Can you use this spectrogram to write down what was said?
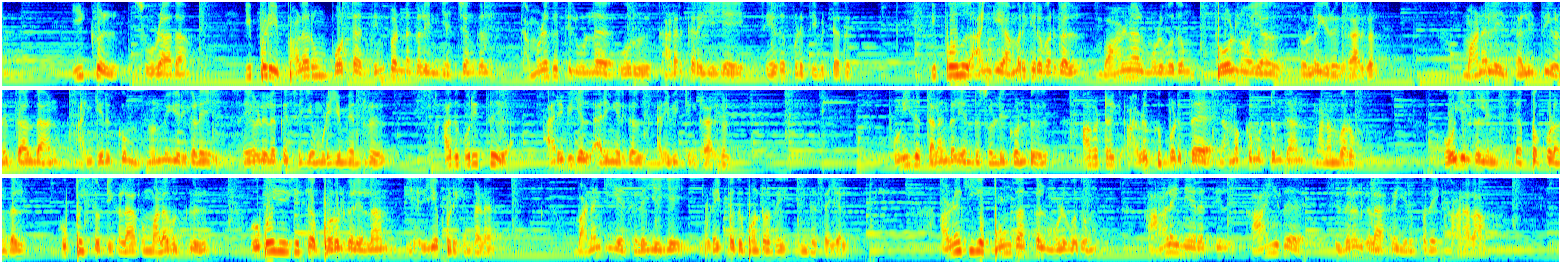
ஈக்கள் சூழாதா? இப்படி பலரும் போட்ட தின்பண்டங்களின் எச்சங்கள் தமிழகத்தில் உள்ள ஒரு கடற்கரையையே சேதப்படுத்திவிட்டது. இப்போது அங்கே அமர்கிறவர்கள் வாழ்நாள் முழுவதும் தோல் நோயால் தொல்லையுறுகிறார்கள். மணலை சலித்து எடுத்தால்தான் அங்கிருக்கும் நுண்ணுயிர்களை செயலிழக்க செய்ய முடியும் என்று அது குறித்து அறிவியல் அறிஞர்கள் அறிவிக்கின்றார்கள். புனித தலங்கள் என்று சொல்லிக்கொண்டு அவற்றை அழுக்குப்படுத்த நமக்கு மட்டும்தான் மனம் வரும். கோயில்களின் தெப்ப குளங்கள் குப்பை தொட்டிகளாகும் அளவுக்கு உபயோகித்த பொருள்கள் எல்லாம் எரியப்படுகின்றன. வணங்கிய சிலையையே உடைப்பது போன்றது இந்த செயல். அழகிய பூங்காக்கள் முழுவதும் காலை நேரத்தில் காகித சிதறல்களாக இருப்பதை காணலாம்.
